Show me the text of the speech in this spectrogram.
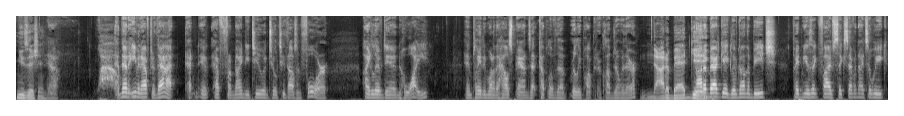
musician. Yeah. Wow. And then even after that, at, at, from 92 until 2004, I lived in Hawaii and played in one of the house bands at a couple of the really popular clubs over there. Not a bad gig. Not a bad gig. Lived on the beach, played music five, six, seven nights a week.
